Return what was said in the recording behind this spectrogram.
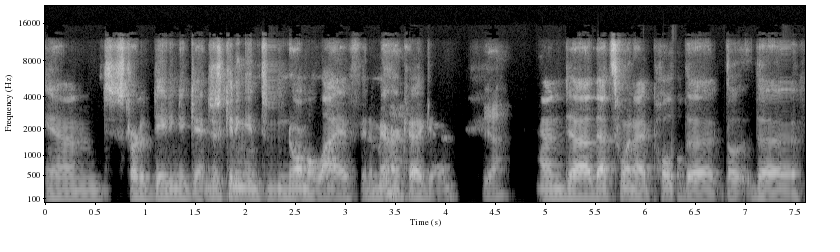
and started dating again, just getting into normal life in America again. Yeah and uh, that's when I pulled the, the the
